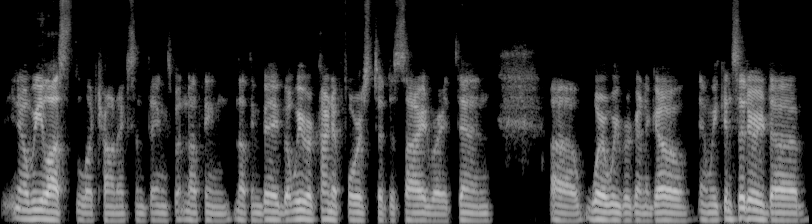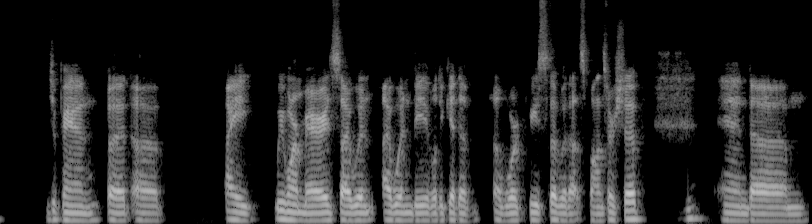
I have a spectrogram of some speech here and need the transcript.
you know we lost electronics and things, but nothing nothing big. But we were kind of forced to decide right then uh, where we were going to go, and we considered uh, Japan, but uh, I we weren't married, so I wouldn't I wouldn't be able to get a, a work visa without sponsorship, mm-hmm. and um,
